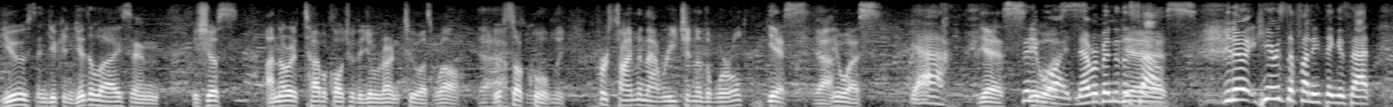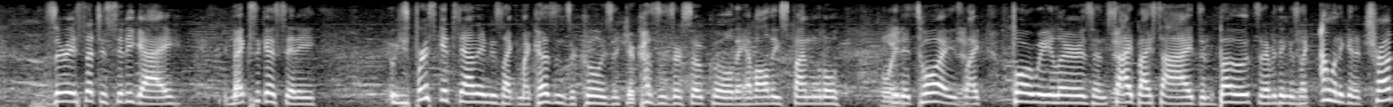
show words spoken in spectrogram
use and you can utilize, and it's just another type of culture that you learn too as well. Yeah, it was so cool. First time in that region of the world? Yes, Yeah. it was. Yeah. Yes, City it boy, was. never been to the yes. South. You know, here's the funny thing is that Zuri is such a city guy, Mexico City. He first gets down there and he's like, my cousins are cool. He's like, your cousins are so cool. They have all these fun little you know, Toys. toys Yeah. like four wheelers and Yeah. side by sides and boats and everything. He's like, I want to get a truck.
